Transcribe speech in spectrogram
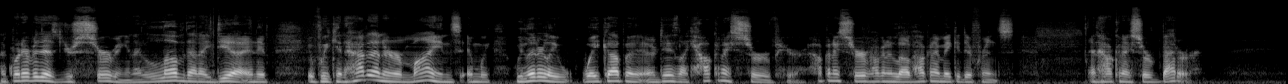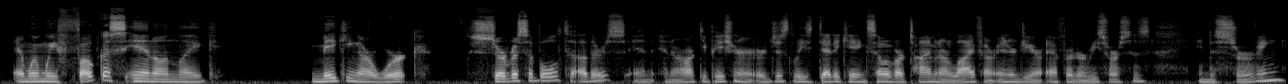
like whatever it is you're serving and i love that idea and if if we can have that in our minds and we we literally wake up and our days like how can i serve here? How can i serve? How can i love? How can i make a difference? And how can i serve better? And when we focus in on like making our work serviceable to others and, and our occupation or, or just at least dedicating some of our time and our life our energy our effort our resources into serving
